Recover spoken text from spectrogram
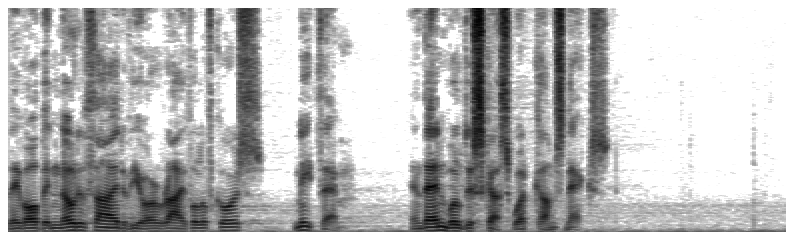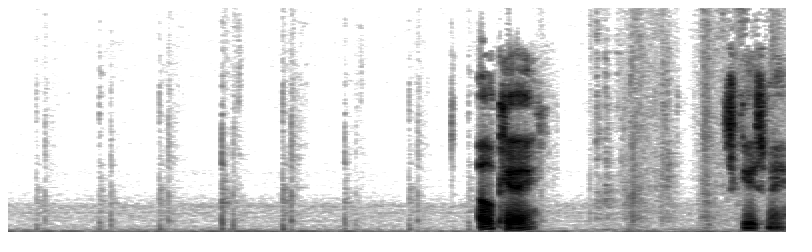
They've all been notified of your arrival, of course. Meet them, and then we'll discuss what comes next. Okay. Excuse me.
